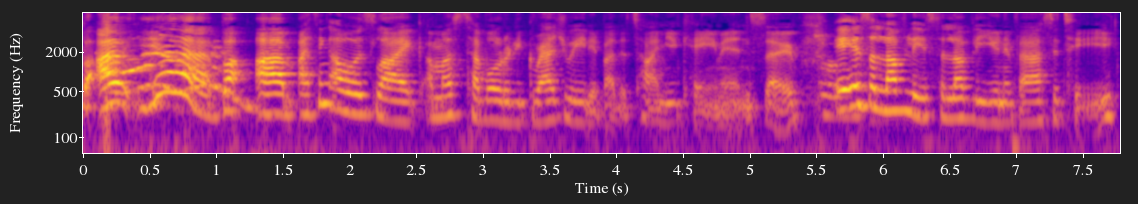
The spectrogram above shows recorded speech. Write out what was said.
but I yeah, but um, I think I was like I must have already graduated by the time you came in. So it is a lovely, it's a lovely university.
